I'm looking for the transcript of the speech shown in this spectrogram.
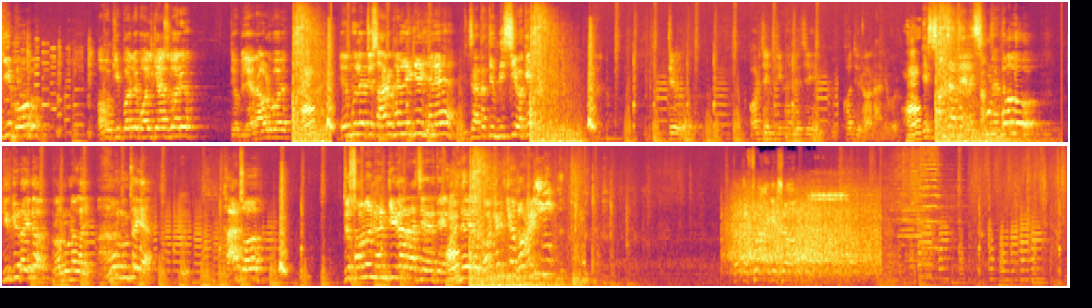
के भयो अब किपरले बल क्याच गर्यो त्यो प्लेयर आउट भयो। ए मुले त्यो शाहरुख खानले के खेले? ज्यादा त्यो मेस्सी हो क्या त्यो अर्जेन्टिनाले चाहिँ कति रन हान्यो बरु? ए फुटबल हो। क्रिकेट होइन रन हुनलाई। गोल हुन्छ क्या थाहा छ। त्यो सलमान खान के छ त्यहाँ?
